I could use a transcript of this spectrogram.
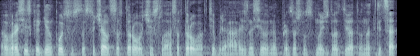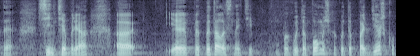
в российское генконсульство стучалась со 2 числа, со 2 октября, а изнасилование произошло с ночи 29 на 30 сентября, э, пыталась найти какую-то помощь, какую-то поддержку.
